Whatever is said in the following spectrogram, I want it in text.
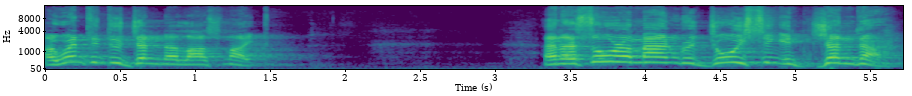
I went into Jannah last night. And I saw a man rejoicing in Jannah.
